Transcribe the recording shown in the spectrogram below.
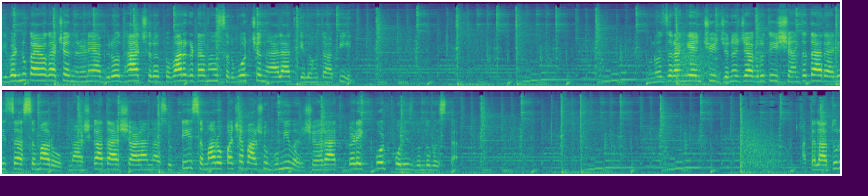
निवडणूक आयोगाच्या निर्णयाविरोधात शरद पवार गटानं सर्वोच्च न्यायालयात केलं होतं अपील. मनोज जरांगे यांची जनजागृती शांतता रॅलीचा समारोप. नाशकात आज शाळांना सुट्टी. समारोपाच्या पार्श्वभूमीवर शहरात कडेकोट पोलीस बंदोबस्त. आता लातूर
